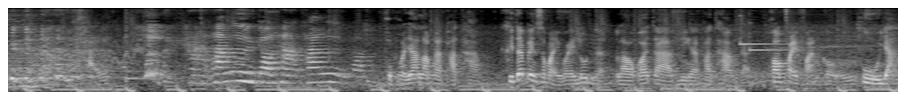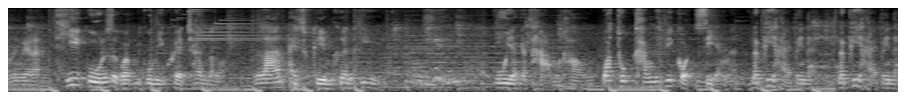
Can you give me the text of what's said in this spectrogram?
พี่ขาย หาทางอื่นก่อนหาทางอื่นก่อน ผมขออนุญาตรับงานพาร์ทไทม์ คือถ้าเป็นสมัยวัยรุ่นน่ะเราก็จะมีงานพาร์ทไทม์กัน ความใฝ่ฝันของกูอย่างหนึ่งเลยนะ ที่กูรู้สึกว่ากูมี question ตลอด ร้านไอศครีมเคลื่อนที่ กูอยากจะถามเขาว่าทุกครั้งที่พี่กดเสียงนะแล้วพี่หายไปไหน แล้วพี่หายไปไหน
